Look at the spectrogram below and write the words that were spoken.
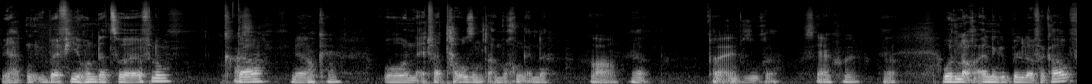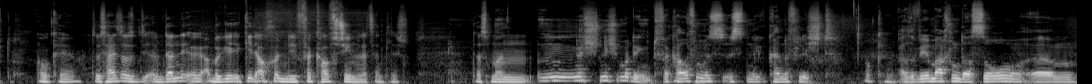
Wir hatten über 400 zur Eröffnung Krass. da. Ja. Okay. Und etwa 1000 am Wochenende. Wow. Ja. 1000 Besucher. Sehr cool. Ja. Wurden auch einige Bilder verkauft. Okay. Das heißt also, dann aber geht auch in die Verkaufsschiene letztendlich. Dass man. Nicht, nicht unbedingt. Verkaufen okay. ist, ist keine Pflicht. Okay. Also wir machen das so, ähm,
